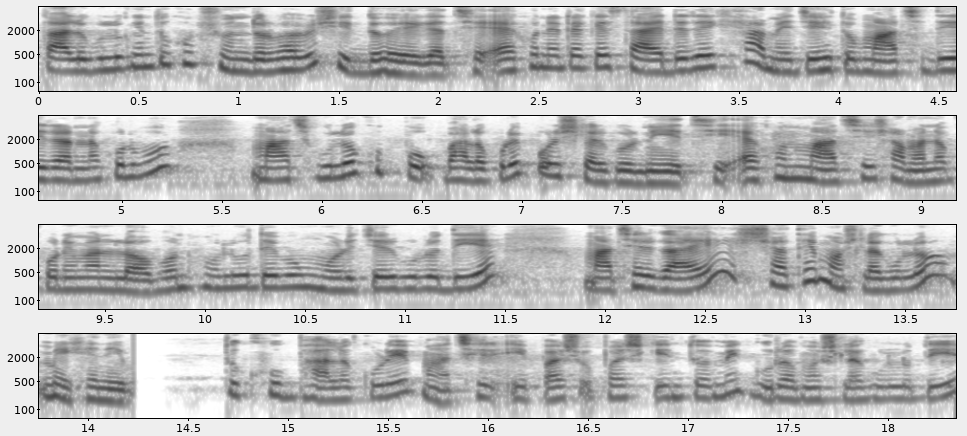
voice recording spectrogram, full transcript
তো আলুগুলো কিন্তু খুব সুন্দরভাবে সিদ্ধ হয়ে গেছে। এখন এটাকে সাইডে রেখে আমি যেহেতু মাছ দিয়ে রান্না করব, মাছগুলো খুব ভালো করে পরিষ্কার করে নিয়েছি। এখন মাছে সামান্য পরিমাণ লবণ, হলুদ এবং মরিচের গুঁড়ো দিয়ে মাছের গায়ের সাথে মশলাগুলো মেখে নিব। তো খুব ভালো করে মাছের এপাশ ওপাশ কিন্তু আমি গুঁড়া মশলাগুলো দিয়ে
